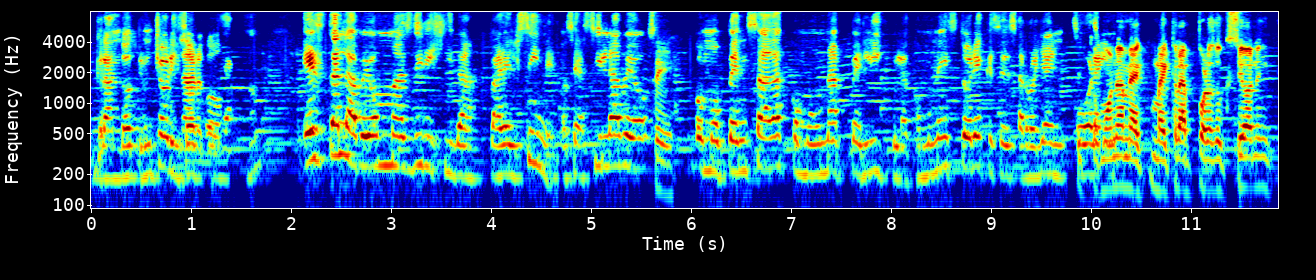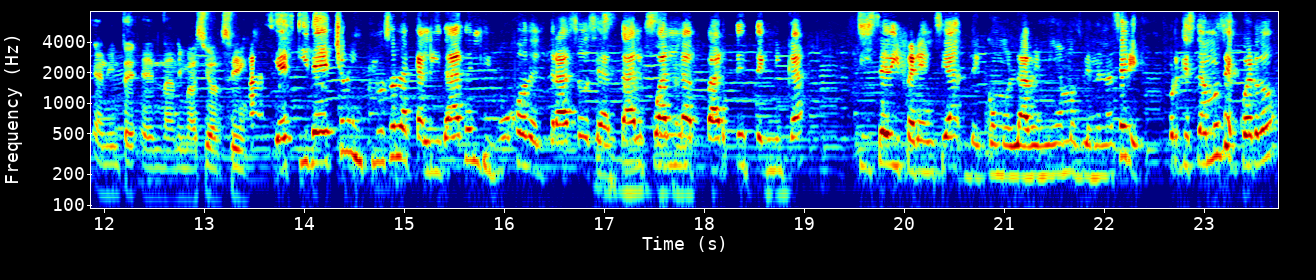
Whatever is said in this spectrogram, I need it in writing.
grandote, un chorizo. ¿no? Esta la veo más dirigida para el cine, o sea, sí la veo como pensada como una película, como una historia que se desarrolla en sí, Como una microproducción en, en, en, animación, sí. Así es, y de hecho incluso la calidad del dibujo, del trazo, o sea, tal cual la parte técnica sí se diferencia de cómo la veníamos viendo en la serie, porque estamos de acuerdo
